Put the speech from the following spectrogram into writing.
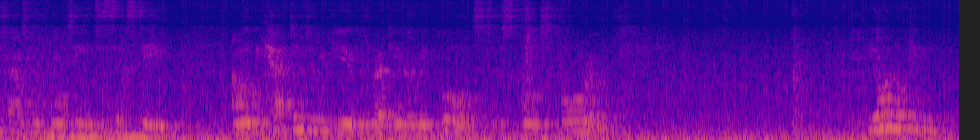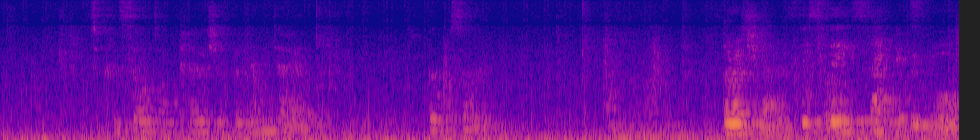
2014 to 16, and will be kept under review with regular reports to the schools forum. You're looking to consult on closure for Lyndale. Oh, sorry. Sorry, Chair, is this the second It's the, report?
